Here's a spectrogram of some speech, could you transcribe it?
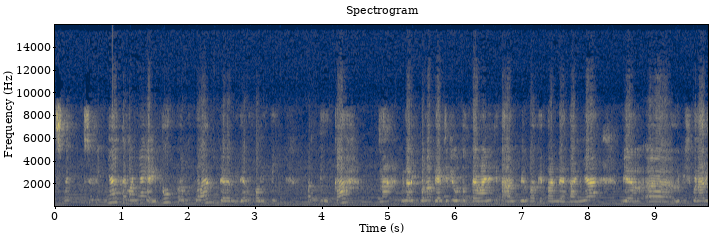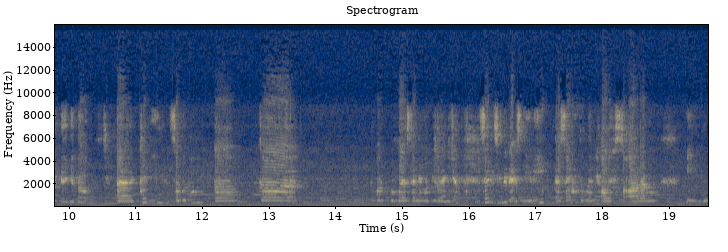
spesifiknya temanya yaitu perempuan dalam bidang politik. Pentingkah? Nah menarik banget ya. Jadi untuk temanya kita ambil pakai tanda tanya biar uh, lebih menarik ya gitu. Uh, jadi sebelum uh, ke pembahasan yang lebih lanjut saya di sini tidak sendiri. Uh, saya ditemani oleh seorang ibu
